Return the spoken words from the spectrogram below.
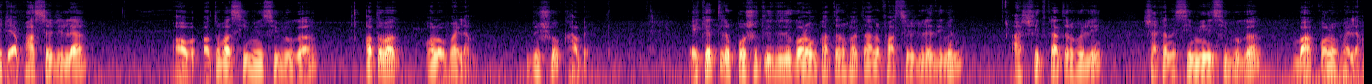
এটা পাঁচশোটিলা অথবা সিমিউসিফুগা অথবা কলোফাইলাম, দুশো খাবে। এক্ষেত্রে পশুটি যদি গরম কাতর হয়, তাহলে লিটার দিবেন। আর শীত কাতর হলে সেখানে সিমিউসিফুগা বা কলোফাইলাম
